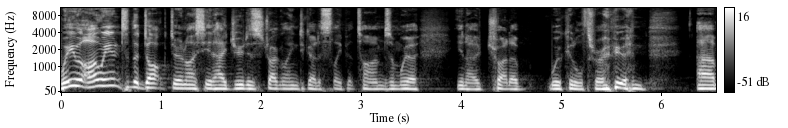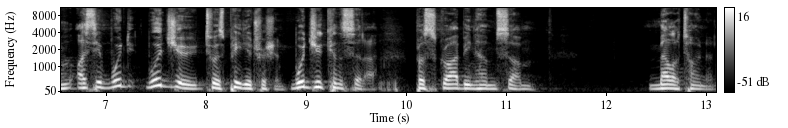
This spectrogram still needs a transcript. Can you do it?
We were, I went to the doctor and I said, "Hey, Judah's struggling to go to sleep at times, and we're, you know, trying to work it all through." And um, I said, "Would would you, to his pediatrician, would you consider prescribing him some melatonin?"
